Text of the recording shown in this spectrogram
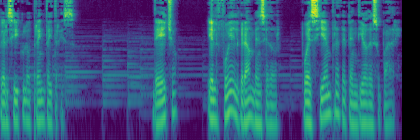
versículo 33. De hecho, él fue el gran vencedor, pues siempre dependió de su Padre.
